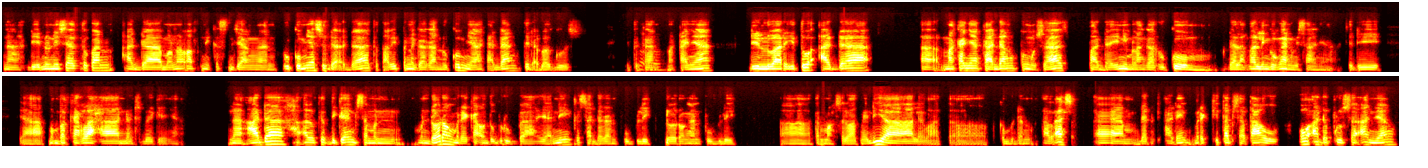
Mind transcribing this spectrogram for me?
Nah, di Indonesia itu kan ada, mohon maaf nih, kesenjangan. Hukumnya sudah ada, tetapi penegakan hukumnya kadang tidak bagus. Gitu kan. Hmm. Makanya di luar itu ada, uh, makanya kadang pengusaha pada ini melanggar hukum, dalam hal lingkungan misalnya. Jadi ya membakar lahan dan sebagainya. Nah, ada hal ketiga yang bisa mendorong mereka untuk berubah, yakni kesadaran publik, dorongan publik. Uh, termasuk lewat media, lewat uh, kemudian LSM dan ada yang mereka kita bisa tahu, oh ada perusahaan yang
